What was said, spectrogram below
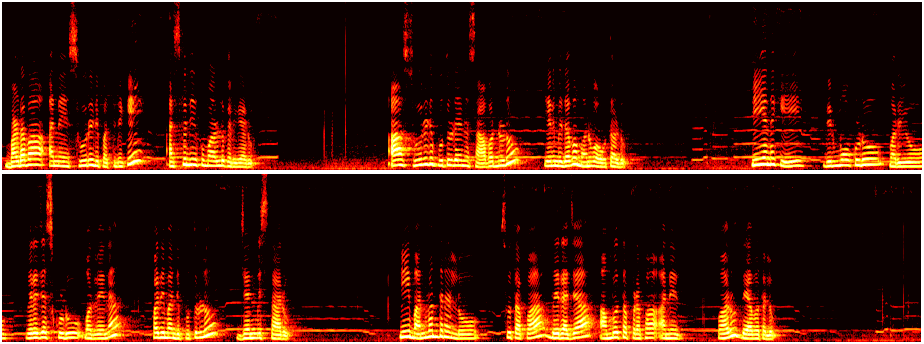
బడవ అనే సూర్యుని పత్నికి అశ్విని కుమారులు కలిగారు. ఆ సూర్యుడి పుత్రుడైన సావర్ణుడు ఎనిమిదవ మనువు అవుతాడు. ఈయనకి నిర్మోకుడు మరియు విరజస్కుడు మొదలైన పది మంది పుత్రులు జన్మిస్తారు. ఈ మన్వంతరంలో సుతప విరజ అమృతప్రభ అనే వారు దేవతలు.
